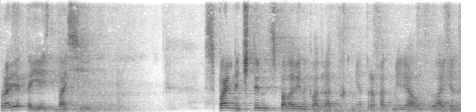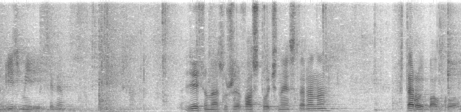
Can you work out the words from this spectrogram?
Проекта есть бассейн. Спальня 14,5 квадратных метров, отмерял лазерным измерителем. Здесь у нас уже восточная сторона, второй балкон.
